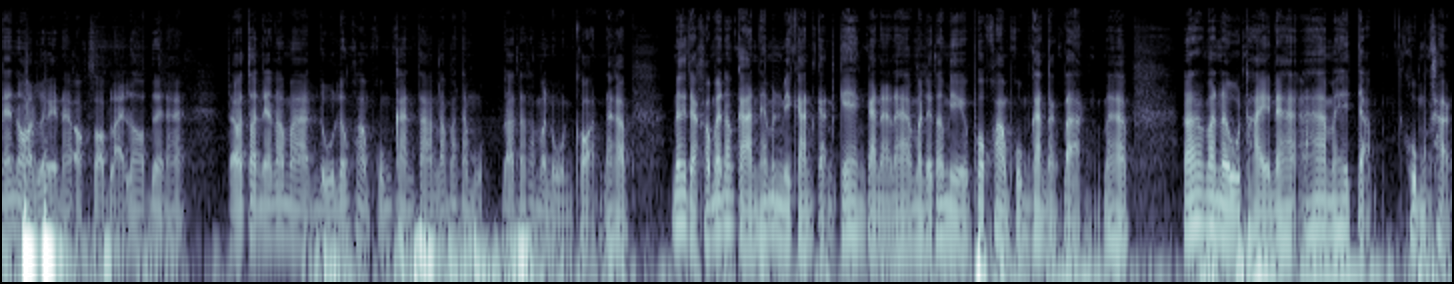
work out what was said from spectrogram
แน่นอนเลยนะออกสอบหลายรอบด้วยนะฮะแต่ว่าตอนนี้เรามาดูเรื่องความคุ้มกันตามรัฐธรรมรัฐธรรมนูญก่อนนะครับ เนื่องจากเขาไม่ต้องการให้มันมีการกันแกล้งกันนะฮะมันเลยต้องมีพวกความคุ้มกันต่างๆนะครับรัฐธรรมนูญไทยนะฮะห้ามไม่ให้จับคุมขัง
